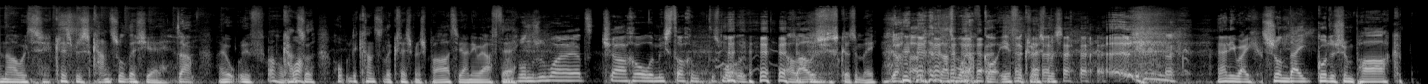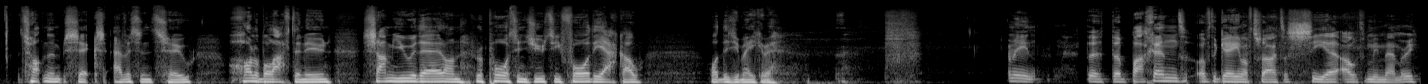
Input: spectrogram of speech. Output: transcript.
no, it's Christmas is cancelled this year. Damn. I hope we've Oh, cancelled. Hope they cancel the Christmas party anyway after. I was wondering why I had charcoal in my stocking this morning. oh, that was just because of me. That's what I've got here for Christmas. Anyway, Sunday, Goodison Park, Tottenham 6, Everton 2. Horrible afternoon. Sam, you were there on reporting duty for the Echo. What did you make of it? I mean, the the back end of the game, I've tried to see it out of my memory.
